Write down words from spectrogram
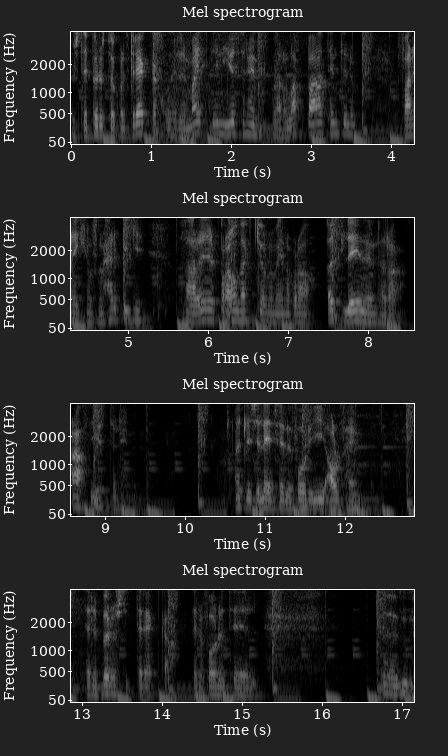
Þeir börjast okkur að drega og þeir eru mætið inn í jötunheim og það er að lappa að tindinum farið ekki um svona herbyggi og það er bara á veggjónum eina bara öll leiðum þeirra að jötunheimum öll þessi leið þegar þau fóru í álfheim þeir eru börjustu drega þeir eru fóruð til um,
